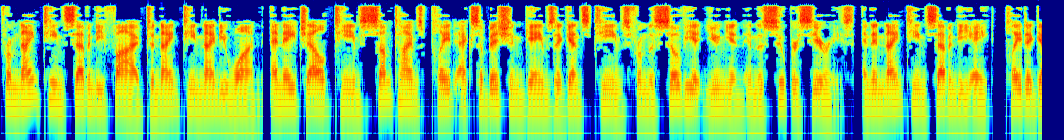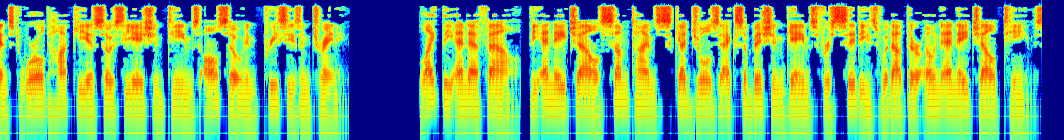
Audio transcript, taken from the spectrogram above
From 1975 to 1991, NHL teams sometimes played exhibition games against teams from the Soviet Union in the Super Series, and in 1978, played against World Hockey Association teams also in preseason training. Like the NFL, the NHL sometimes schedules exhibition games for cities without their own NHL teams,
